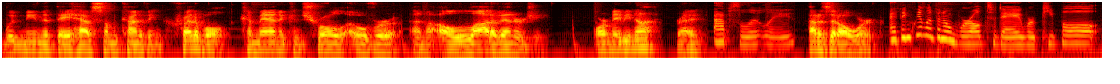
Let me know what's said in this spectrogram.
would mean that they have some kind of incredible command and control over an, a lot of energy. Or maybe not, right? Absolutely. How does it all work? I think we live in a world today where people,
